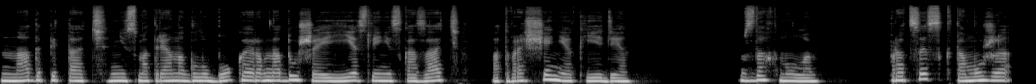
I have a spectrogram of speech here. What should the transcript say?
Надо питать, несмотря на глубокое равнодушие, если не сказать отвращение к еде. Вздохнула. Процесс, к тому же,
